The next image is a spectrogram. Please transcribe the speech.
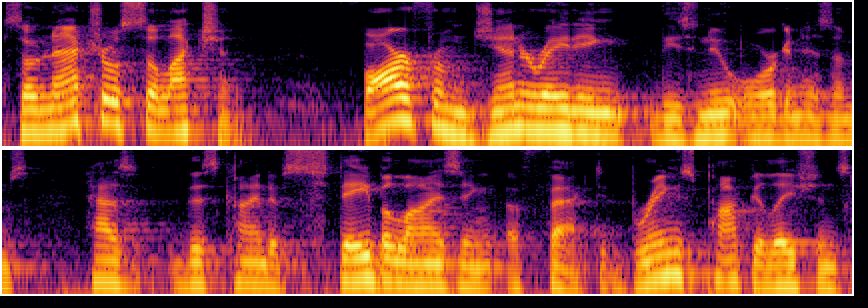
So natural selection far from generating these new organisms, has this kind of stabilizing effect. It brings populations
